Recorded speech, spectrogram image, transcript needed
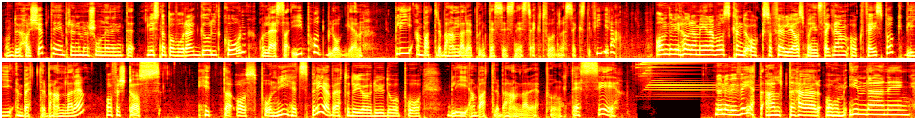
om du har köpt dig en prenumeration eller inte lyssna på våra guldkorn och läsa i poddbloggen bliambattrebehandlare.se 264. Om du vill höra mer av oss kan du också följa oss på Instagram och Facebook, Bli en bättre behandlare. Och förstås hitta oss på nyhetsbrevet och det gör du då på bliambattrebehandlare.se. Nu när vi vet allt det här om inlärning,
